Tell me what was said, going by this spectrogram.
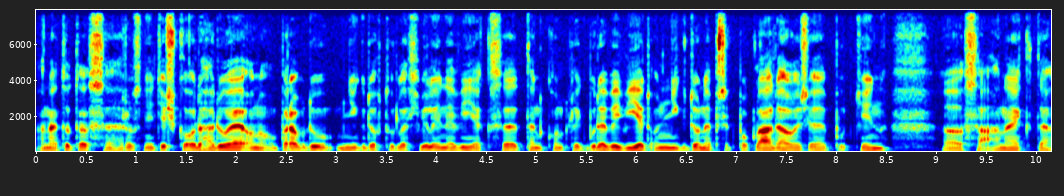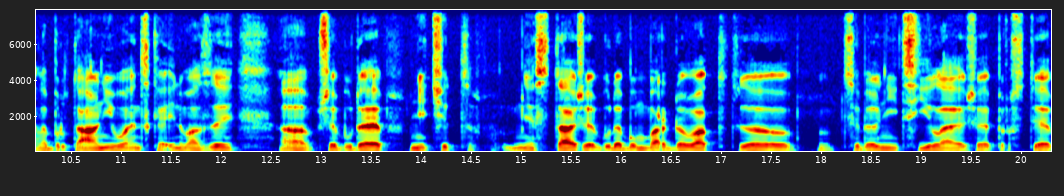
A ne, to se hrozně těžko odhaduje. Ono opravdu nikdo v tuhle chvíli neví, jak se ten konflikt bude vyvíjet. On nikdo nepředpokládal, že Putin eh, sáhne k téhle brutální vojenské invazi, eh, že bude ničit města, že bude bombardovat eh, civilní cíle, že prostě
